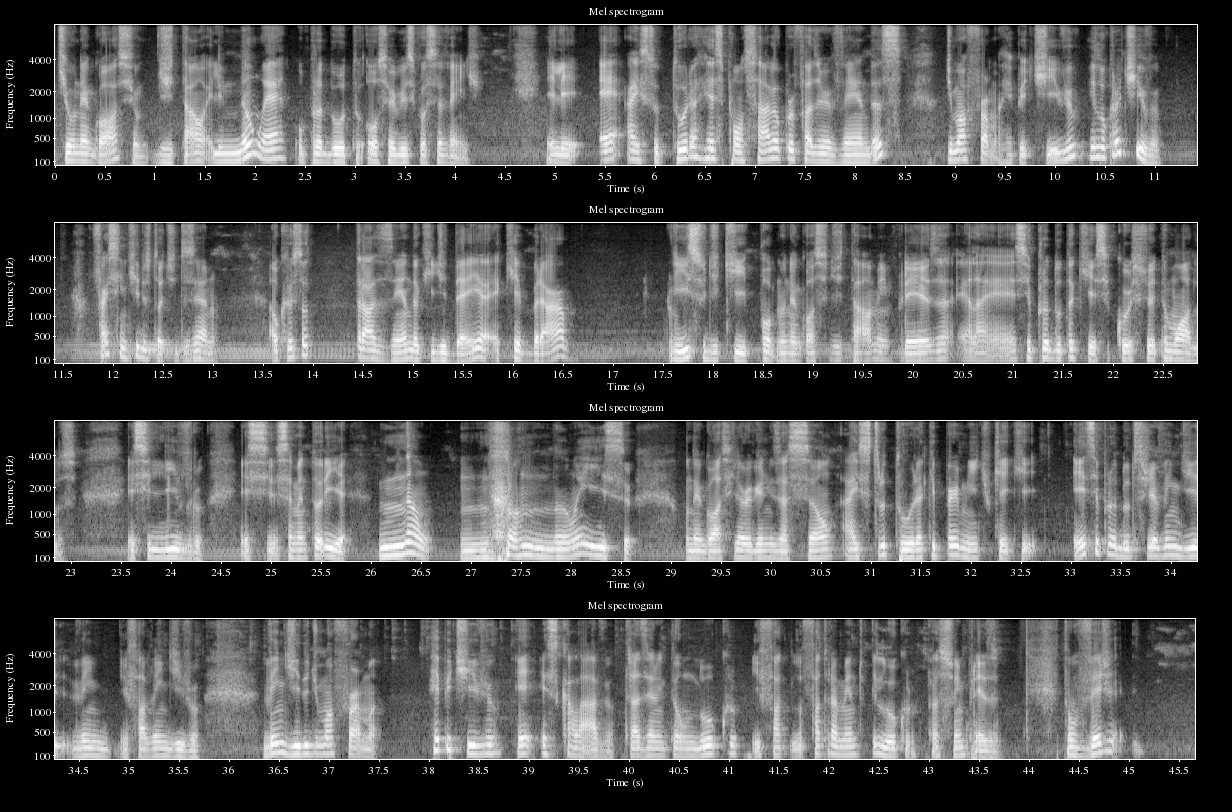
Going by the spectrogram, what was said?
Que o negócio digital ele não é o produto ou serviço que você vende. Ele é a estrutura responsável por fazer vendas de uma forma repetível e lucrativa. Faz sentido estou te dizendo? O que eu estou trazendo aqui de ideia é quebrar isso de que, pô, meu negócio digital, minha empresa, ela é esse produto aqui, esse curso de oito módulos, esse livro, esse, essa mentoria. Não, não, não é isso. O negócio é a organização, a estrutura que permite o que? Que esse produto seja vendido, vend, vendível, vendido de uma forma repetível e escalável, trazendo então lucro e faturamento e lucro para sua empresa. Então veja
